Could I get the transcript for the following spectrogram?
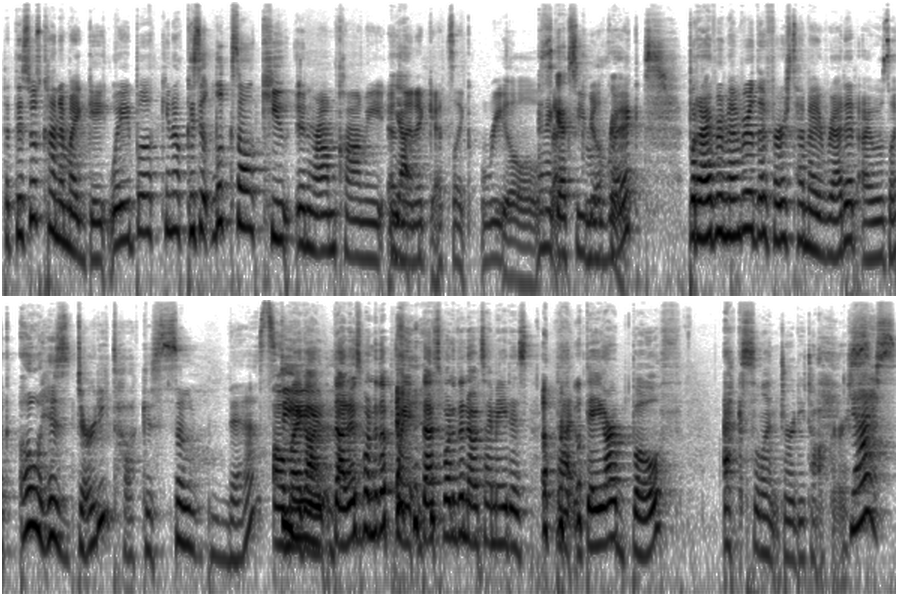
that this was kind of my gateway book, you know, because it looks all cute and rom commy and Yeah. then it gets like real And it gets sexy real quick. But I remember the first time I read it, I was like, oh, his dirty talk is so nasty. Oh my god, that is one of the point. that's one of the notes I made is oh that they are both excellent dirty talkers. Yes.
